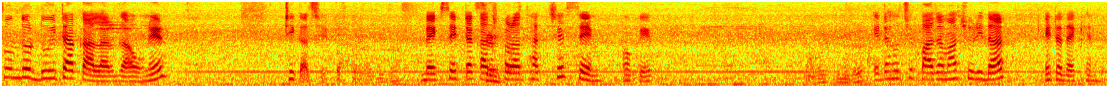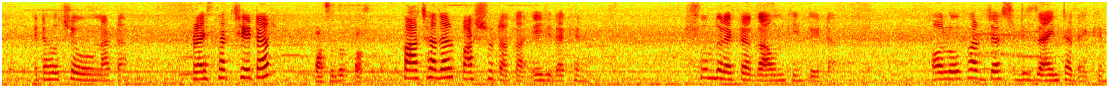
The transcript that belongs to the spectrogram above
সুন্দর দুইটা কালার গাউনের। ঠিক আছে। ব্যাক সাইডটা কাজ করা থাকছে সেম ওকে এটা হচ্ছে পাজামা চুড়িদার। এটা দেখেন। এটা হচ্ছে ওড়নাটা। প্রাইস থাকছে এটার পাঁচ হাজার পাঁচশো টাকা। এই যে দেখেন। সুন্দর একটা গাউন কিন্তু এটা। অল ওভার জাস্ট ডিজাইনটা দেখেন।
